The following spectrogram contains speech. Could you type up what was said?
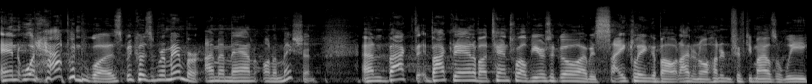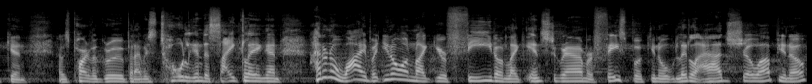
And what happened was, because remember, I'm a man on a mission. And back, back then, about 10, 12 years ago, I was cycling about, I don't know, 150 miles a week. And I was part of a group and I was totally into cycling. And I don't know why, but you know, on like your feed on like Instagram or Facebook, you know, little ads show up, you know,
